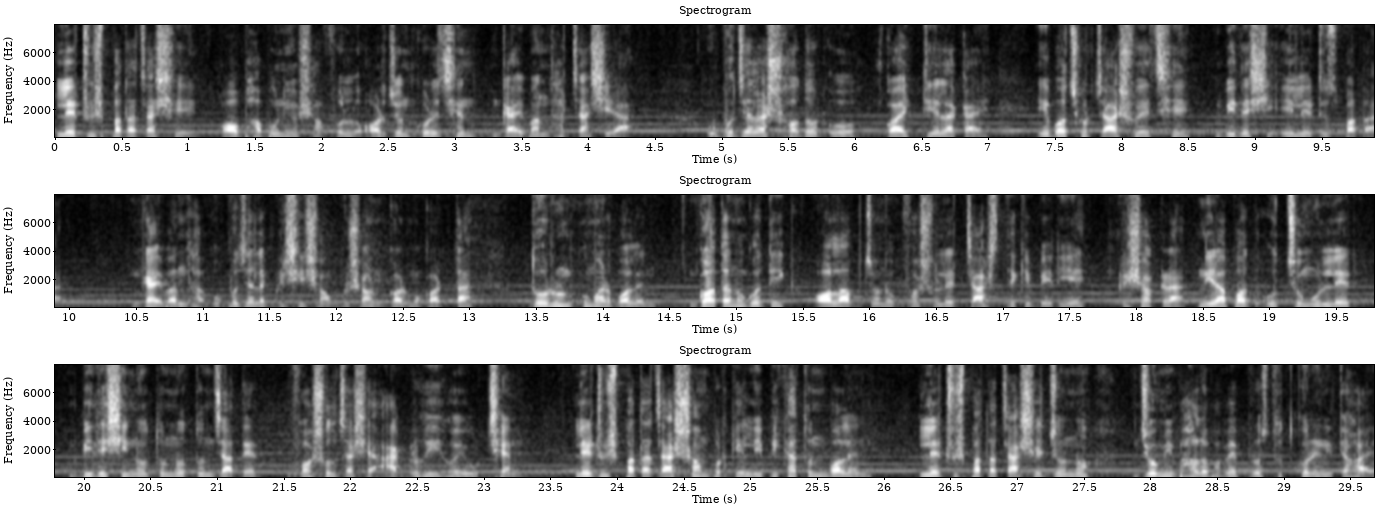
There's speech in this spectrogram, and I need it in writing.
লেটুস পাতা চাষে অভাবনীয় সাফল্য অর্জন করেছেন গাইবান্ধার চাষিরা। উপজেলার সদর ও কয়েকটি এলাকায় এবছর চাষ হয়েছে বিদেশি এই লেটুস পাতা। গাইবান্ধা উপজেলা কৃষি সম্প্রসারণ কর্মকর্তা তরুণ কুমার বলেন, গতানুগতিক, অলাভজনক ফসলের চাষ থেকে বেরিয়ে কৃষকরা নিরাপদ উচ্চ মূল্যের বিদেশি নতুন নতুন জাতের ফসল চাষে আগ্রহী হয়ে উঠছেন। লেটুস পাতা চাষ সম্পর্কে লিপি খাতুন বলেন, লেটুস পাতা চাষের জন্য জমি ভালোভাবে প্রস্তুত করে নিতে হয়।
